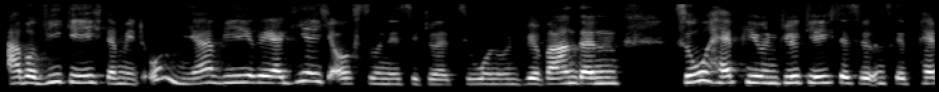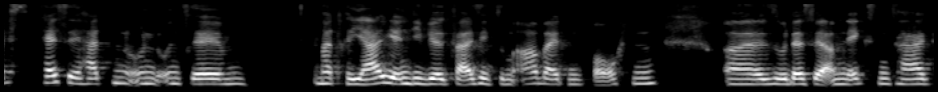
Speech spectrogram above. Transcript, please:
aber wie gehe ich damit um? Ja, wie reagiere ich auf so eine Situation? Und wir waren dann so happy und glücklich, dass wir unsere Pässe hatten und unsere Materialien, die wir quasi zum Arbeiten brauchten, äh, so dass wir am nächsten Tag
